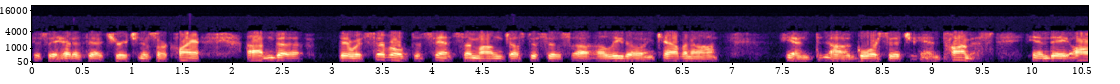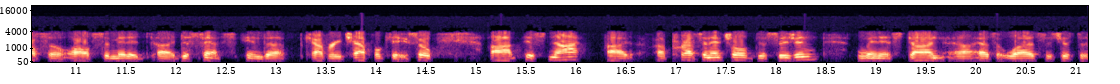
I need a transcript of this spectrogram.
is the head of that church and is our client. Um, the, there were several dissents among Justices uh, Alito and Kavanaugh and uh, Gorsuch and Thomas, and they also all submitted uh, dissents in the Calvary Chapel case. So uh, it's not a precedential decision when it's done uh, as it was. It's just a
